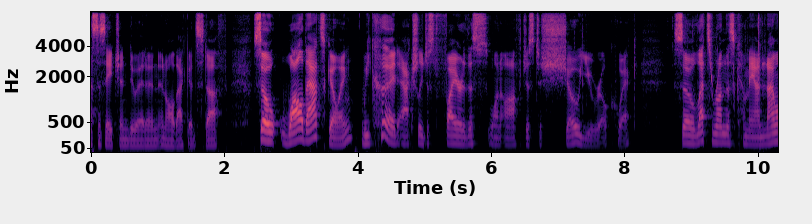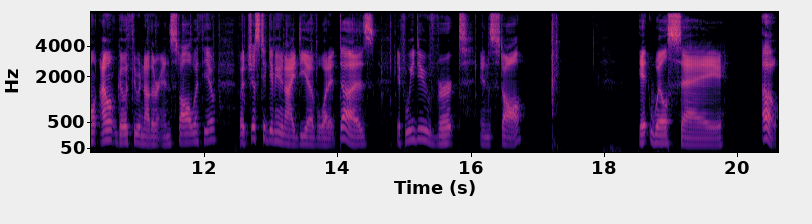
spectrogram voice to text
SSH into it and, and all that good stuff. So while that's going, we could actually just fire this one off just to show you real quick. So let's run this command, and I won't I won't go through another install with you, but just to give you an idea of what it does, if we do virt install, it will say, oh,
